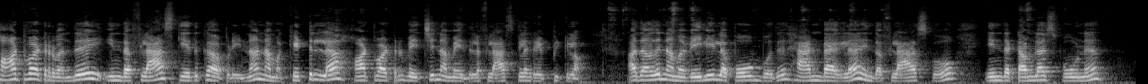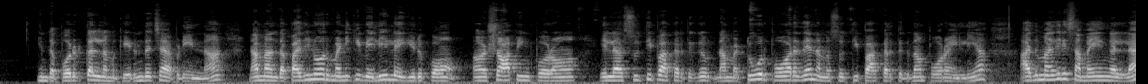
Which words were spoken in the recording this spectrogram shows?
ஹாட் வாட்டர் வந்து இந்த ஃப்ளாஸ்க் எதுக்கு அப்படின்னா நம்ம கெட்டில் ஹாட் வாட்டர் வச்சு நம்ம இதில் ஃப்ளாஸ்கில் ரெப்பிக்கலாம். அதாவது நம்ம வெளியில் போகும்போது ஹேண்ட்பேக்கில் இந்த ஃப்ளாஸ்கோ இந்த டம்ளர் ஸ்பூனு இந்த பொருட்கள் நமக்கு இருந்துச்சு அப்படின்னா நம்ம அந்த பதினோரு மணிக்கு வெளியில் இருக்கோம் ஷாப்பிங் போகிறோம் இல்லை சுற்றி பார்க்கறதுக்கு நம்ம டூர் போகிறதே நம்ம சுற்றி பார்க்கறதுக்கு தான் போகிறோம் இல்லையா? அது மாதிரி சமயங்களில்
